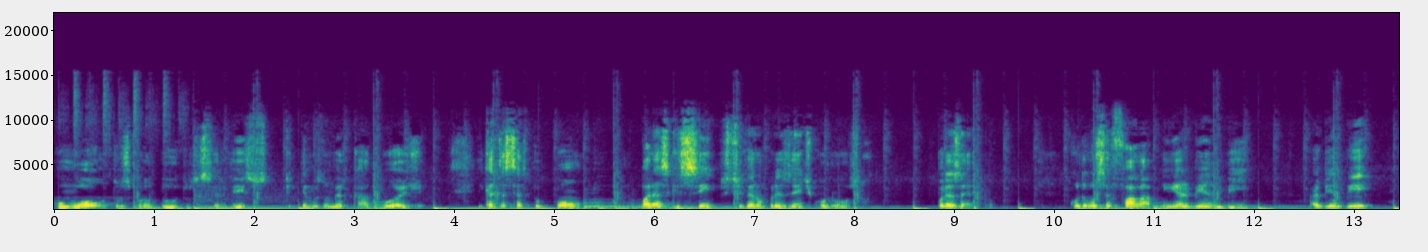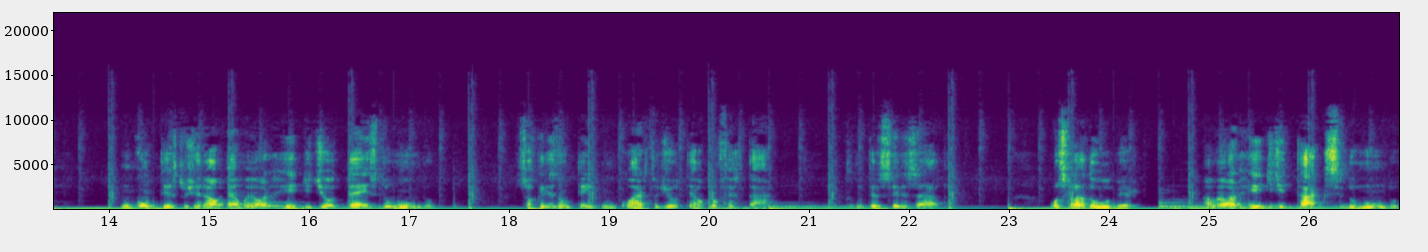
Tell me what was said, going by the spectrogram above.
com outros produtos e serviços que temos no mercado hoje e que até certo ponto parece que sempre estiveram presentes conosco. Por exemplo, quando você fala em Airbnb, Airbnb num contexto geral, é a maior rede de hotéis do mundo. Só que eles não têm um quarto de hotel para ofertar. Tudo terceirizado. Vamos falar do Uber. A maior rede de táxi do mundo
